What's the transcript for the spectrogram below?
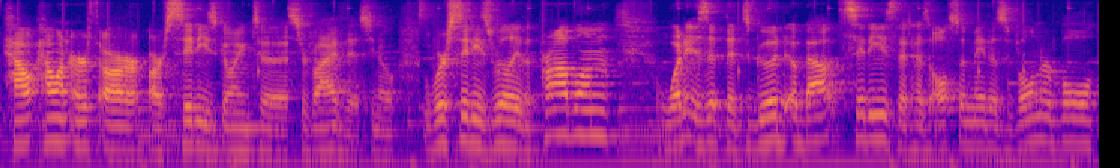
How, how on earth are our cities going to survive this? You know, were cities really the problem? What is it that's good about cities that has also made us vulnerable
